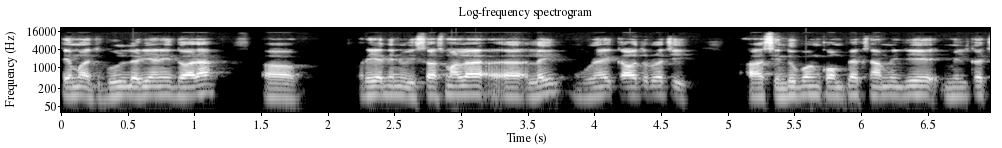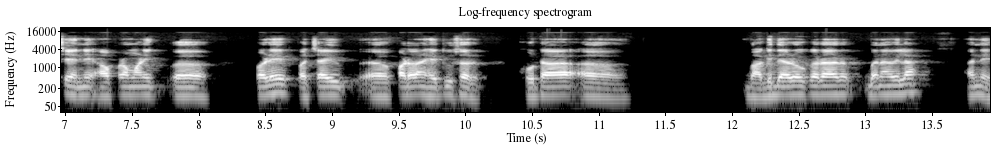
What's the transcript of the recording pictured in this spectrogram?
તેમજ ગુલ દરિયાની દ્વારા ફરિયાદીને વિશ્વાસમાં લઈ ગુનાહિત કાવતરું રચી સિંધુભવન કોમ્પ્લેક્સ નામની જે મિલકત છે એને અપ્રામાણિક પડે પચાવી પાડવાના હેતુસર ખોટા ભાગીદારો કરાર બનાવેલા અને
